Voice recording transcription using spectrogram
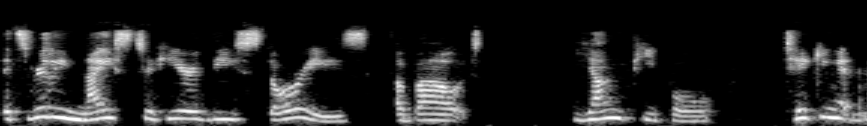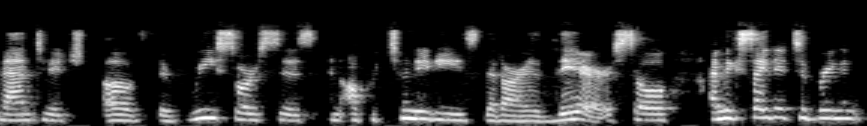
it's really nice to hear these stories about young people taking advantage of the resources and opportunities that are there. So I'm excited to bring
